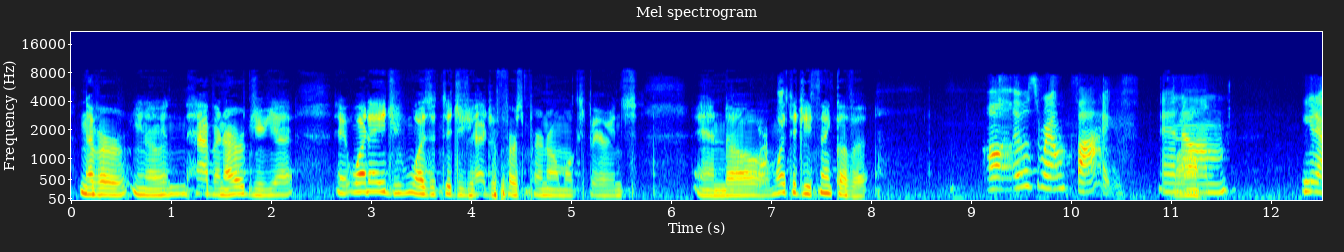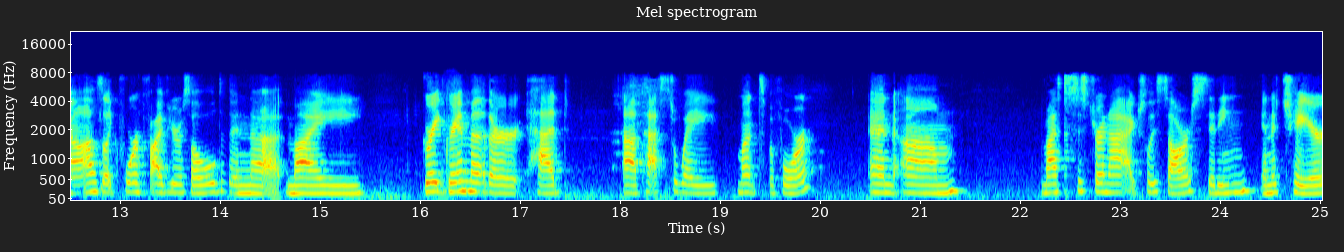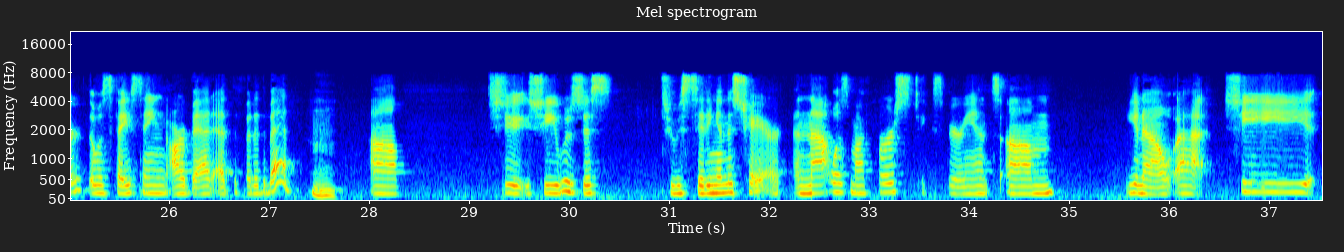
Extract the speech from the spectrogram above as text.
never, you know, haven't heard you yet, at what age was it that you had your first paranormal experience, and uh, what did you think of it? Oh, it was around five, and Wow. um, you know, I was like four or five years old, and uh, my great grandmother had uh, passed away months before, and um, my sister and I actually saw her sitting in a chair that was facing our bed at the foot of the bed. Mhm. Um, she she was just she was sitting in this chair, and that was my first experience. Um, you know, uh, she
